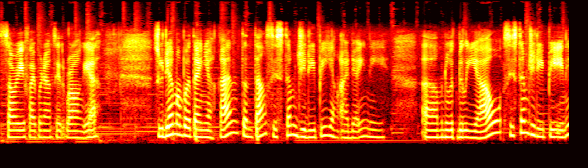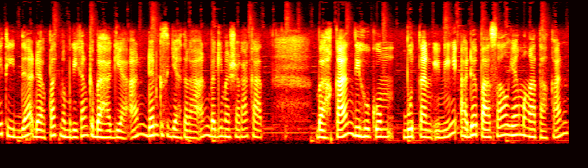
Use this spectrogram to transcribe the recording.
sorry if I pronounce it wrong ya, sudah mempertanyakan tentang sistem GDP yang ada ini. Uh, menurut beliau, sistem GDP ini tidak dapat memberikan kebahagiaan dan kesejahteraan bagi masyarakat. Bahkan di hukum Butan ini ada pasal yang mengatakan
